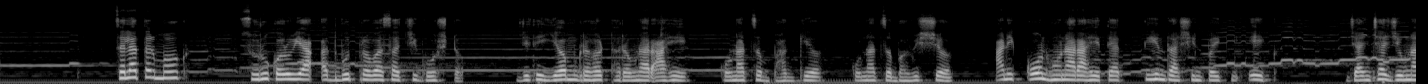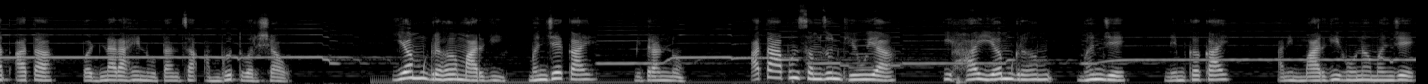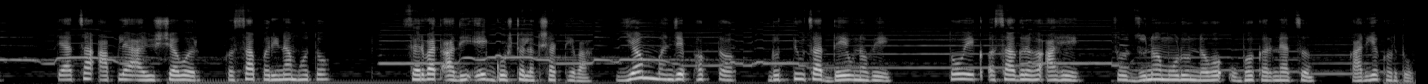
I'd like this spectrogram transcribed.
चला तर मग सुरू करू या अद्भुत प्रवासाची गोष्ट जिथे यम ग्रह ठरवणार आहे कोणाचं भाग्य कोणाचं भविष्य आणि कोण होणार आहे त्या तीन राशींपैकी एक ज्यांच्या जीवनात आता पडणार आहे नोटांचा अमृत वर्षाव. यमग्रह मार्गी म्हणजे काय? मित्रांनो आता आपण समजून घेऊया की हा यम ग्रह म्हणजे नेमकं काय आणि मार्गी होणं म्हणजे त्याचा आपल्या आयुष्यावर कसा परिणाम होतो? सर्वात आधी एक गोष्ट लक्षात ठेवा. यम म्हणजे फक्त मृत्यूचा देव नव्हे तो एक असा ग्रह आहे जो जुनं मोडून नवं उभं करण्याचं कार्य करतो.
